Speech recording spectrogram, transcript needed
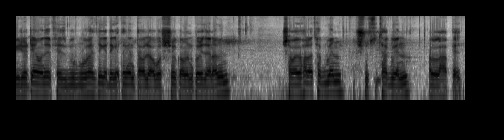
ভিডিওটি আমাদের ফেসবুক প্রোফাইল থেকে দেখে থাকেন, তাহলে অবশ্যই কমেন্ট করে জানাবেন। সবাই ভালো থাকবেন, সুস্থ থাকবেন। আল্লাহ হাফেজ।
